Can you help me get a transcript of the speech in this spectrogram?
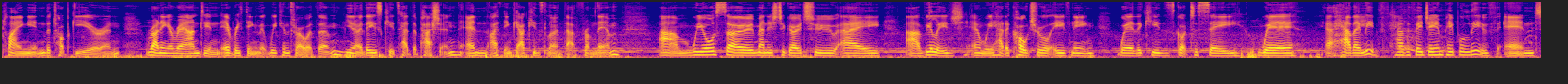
playing in the top gear and running around in everything that we can throw at them. You know, these kids had the passion, and I think our kids learned that from them. Um, we also managed to go to a uh, village and we had a cultural evening where the kids got to see where uh, how they live, how the Fijian people live, and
